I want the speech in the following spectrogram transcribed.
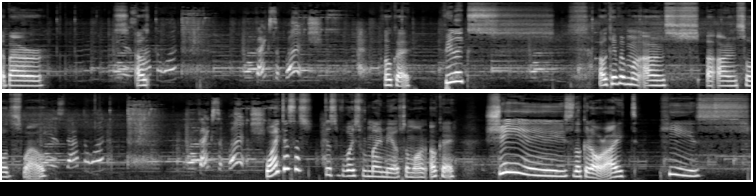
about. I'll- that the one? Thanks a bunch. Okay, Felix. I'll give him an iron, uh, iron sword as well. Is that the one? Thanks a bunch. Why does this this voice remind me of someone? Okay, she's looking alright. He's.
